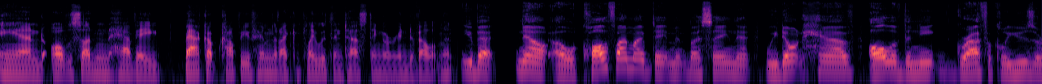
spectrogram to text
and all of a sudden have a backup copy of him that I can play with in testing or in development? You bet. Now, I will qualify my statement by saying that we don't have all of the neat graphical user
